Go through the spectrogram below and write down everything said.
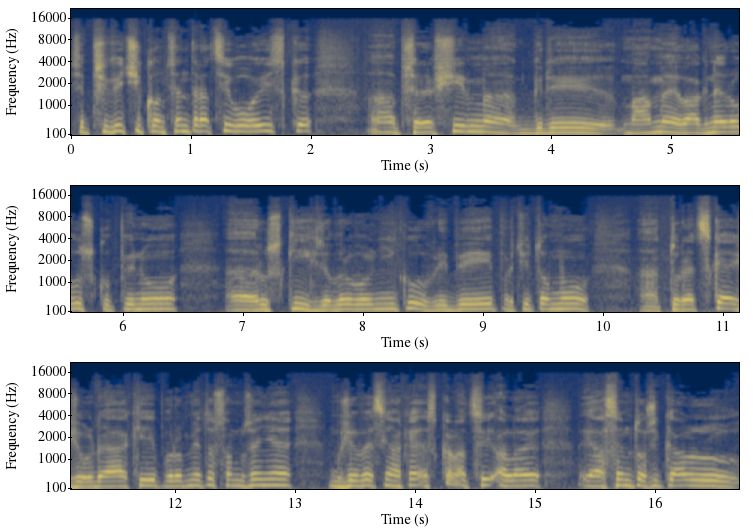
že při větší koncentraci vojsk, především kdy máme Wagnerovou skupinu ruských dobrovolníků v Libii proti tomu turecké žoldáky. Podobně to samozřejmě může vést nějaké eskalaci, ale já jsem to říkal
